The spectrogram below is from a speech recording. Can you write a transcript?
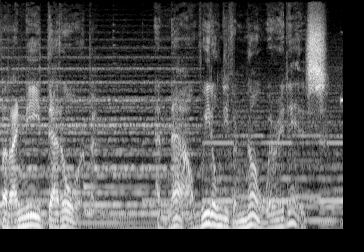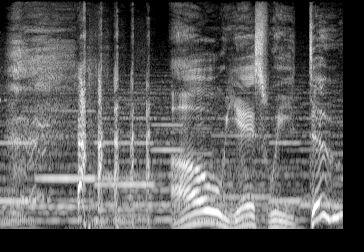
But I need that orb. And now we don't even know where it is. Oh, yes, we do.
